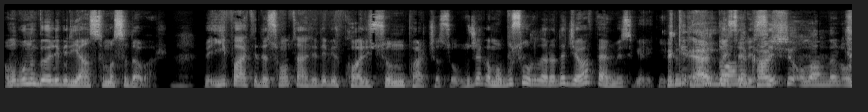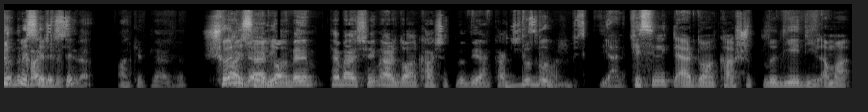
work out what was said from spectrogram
Ama bunun böyle bir yansıması da var. Ve İyi Parti de son tahlilde bir koalisyonun parçası olacak ama bu sorulara da cevap vermesi gerekiyor. Peki Çünkü Kürt Erdoğan'a meselesi- karşı olanların Kürt oranı kaç meselesi- mesela anketlerde? şöyle Sadece söyleyeyim. Erdoğan. Benim temel şeyim Erdoğan karşıtlığı diyen kaç Bu, insan bu, var? yani kesinlikle Erdoğan karşıtlığı diye değil ama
